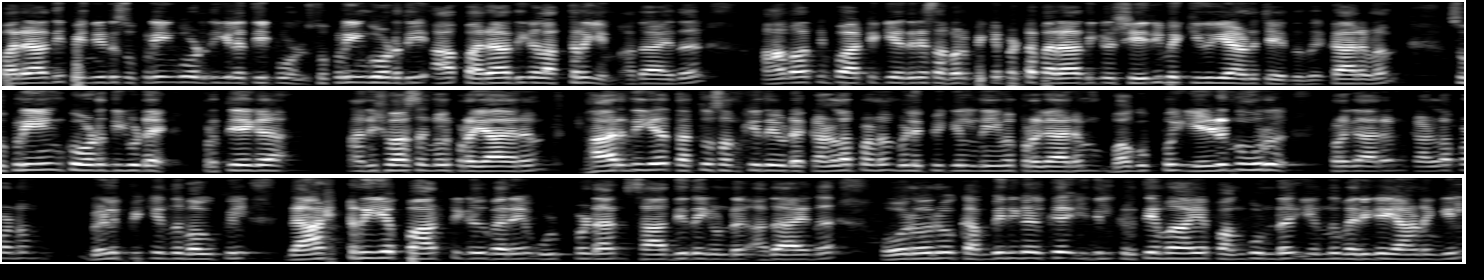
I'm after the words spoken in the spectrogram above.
പരാതി പിന്നീട് സുപ്രീം കോടതിയിൽ എത്തിയപ്പോൾ സുപ്രീം കോടതി ആ പരാതികൾ അത്രയും അതായത് ആം ആദ്മി പാർട്ടിക്കെതിരെ സമർപ്പിക്കപ്പെട്ട പരാതികൾ ശരിവെക്കുകയാണ് ചെയ്തത്. കാരണം സുപ്രീം കോടതിയുടെ പ്രത്യേക അനുശ്വാസങ്ങൾ പ്രകാരം ഭാരതീയ തത്വ സംഹിതയുടെ കള്ളപ്പണം വെളുപ്പിക്കൽ നിയമപ്രകാരം വകുപ്പ് എഴുന്നൂറ് പ്രകാരം കള്ളപ്പണം വെളുപ്പിക്കുന്ന വകുപ്പിൽ രാഷ്ട്രീയ പാർട്ടികൾ വരെ ഉൾപ്പെടാൻ സാധ്യതയുണ്ട്. അതായത് ഓരോരോ കമ്പനികൾക്ക് ഇതിൽ കൃത്യമായ പങ്കുണ്ട് എന്ന് വരികയാണെങ്കിൽ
